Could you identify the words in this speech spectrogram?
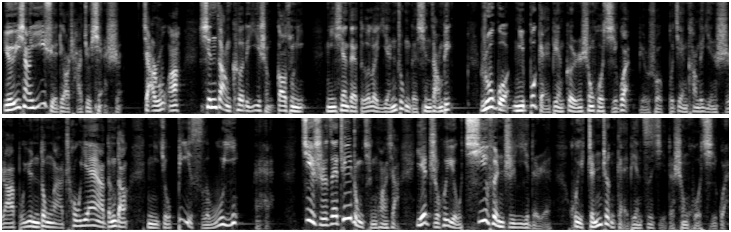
有一项医学调查就显示，假如啊，心脏科的医生告诉你，你现在得了严重的心脏病。如果你不改变个人生活习惯，比如说不健康的饮食啊、不运动啊、抽烟啊等等，你就必死无疑。哎，即使在这种情况下，也只会有七分之一的人会真正改变自己的生活习惯。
